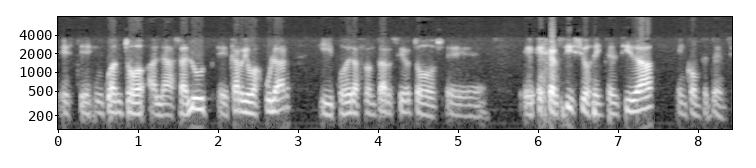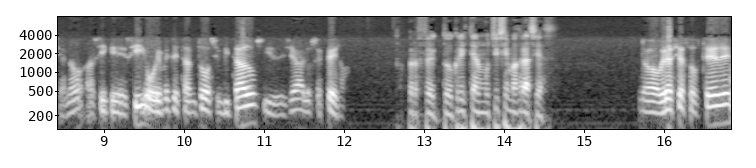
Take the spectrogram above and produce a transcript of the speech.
este, en cuanto a la salud eh, cardiovascular y poder afrontar ciertos eh, ejercicios de intensidad en competencia, ¿no? Así que sí, obviamente están todos invitados y desde ya los espero. Perfecto, Cristian, muchísimas gracias. No, gracias a ustedes,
